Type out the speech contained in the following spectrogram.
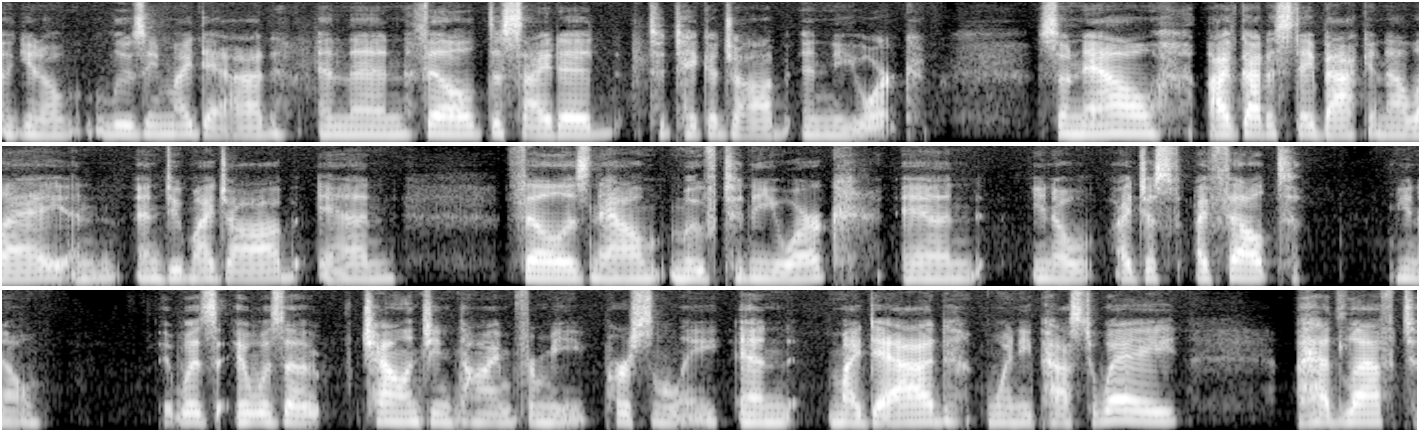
uh, you know, losing my dad, and then Phil decided to take a job in New York. So now I've got to stay back in LA and and do my job. And Phil is now moved to New York, and you know, I just I felt, you know, it was it was a challenging time for me personally. And my dad, when he passed away, had left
